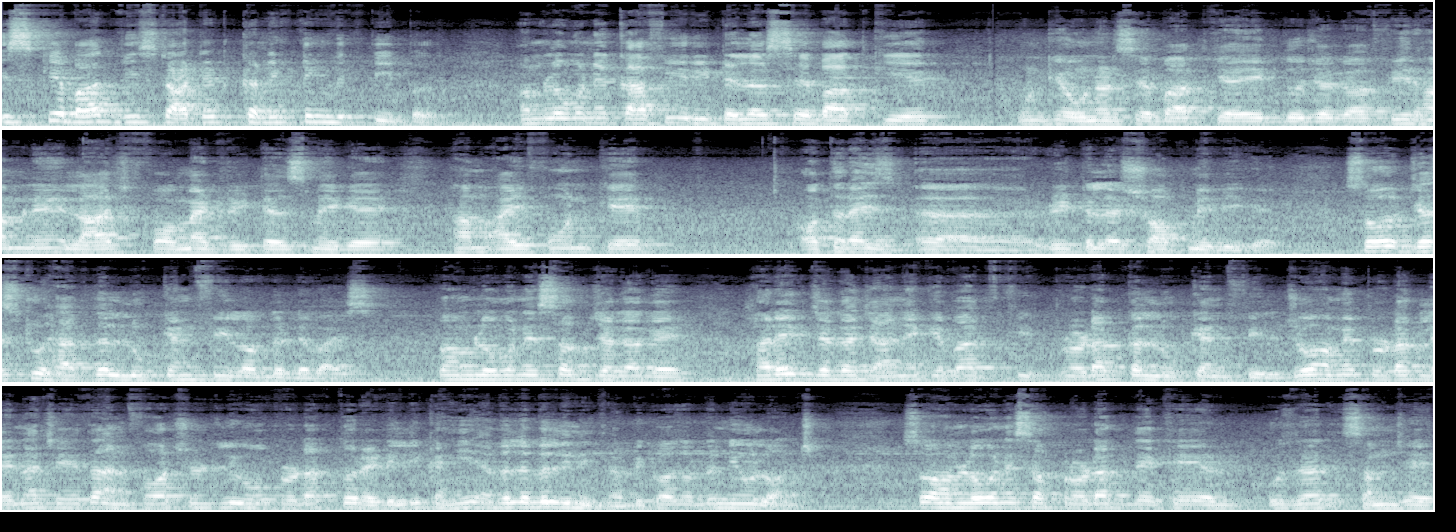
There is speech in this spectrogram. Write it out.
इसके बाद we started connecting with people हम लोगों ने काफ़ी रिटेलर्स से बात किए उनके ओनर से बात किया एक दो जगह। फिर हमने लार्ज फॉर्मेट रिटेल्स में गए, हम आईफोन के ऑथराइज रिटेलर शॉप में भी गए। So just to have the look and feel of the device तो हम लोगों ने सब जगह गए। हर एक जगह जाने के बाद प्रोडक्ट का लुक एंड फील जो हमें प्रोडक्ट लेना चाहिए था अनफॉर्चुनेटली वो प्रोडक्ट तो रेडीली कहीं अवेलेबल ही नहीं था because of the new launch so हम लोगों ने सब प्रोडक्ट देखे, उधर समझे।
